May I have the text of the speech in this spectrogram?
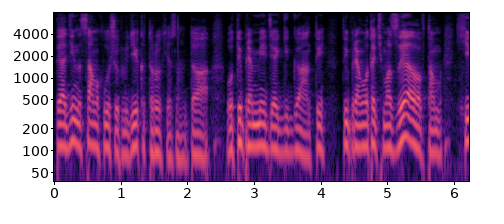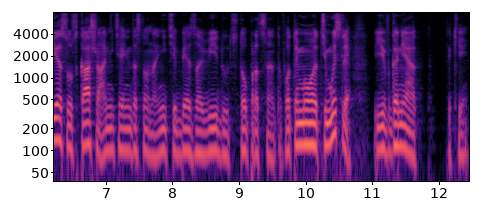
ты один из самых лучших людей, которых я знаю, да. Вот ты прям медиагигант, ты, ты прям вот эти Мазелов, там, Хесус, Каша, они тебя недостойны, они тебе завидуют сто процентов. Вот ему эти мысли и вгоняют такие.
